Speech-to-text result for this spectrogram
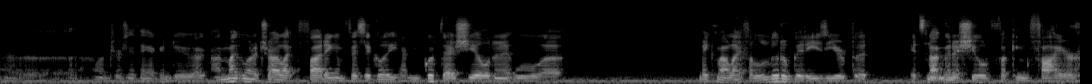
Uh, I wonder if there's anything I can do. I, I, might want to try like fighting him physically. I can equip that shield and it will uh, make my life a little bit easier, but it's not gonna shield fucking fire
